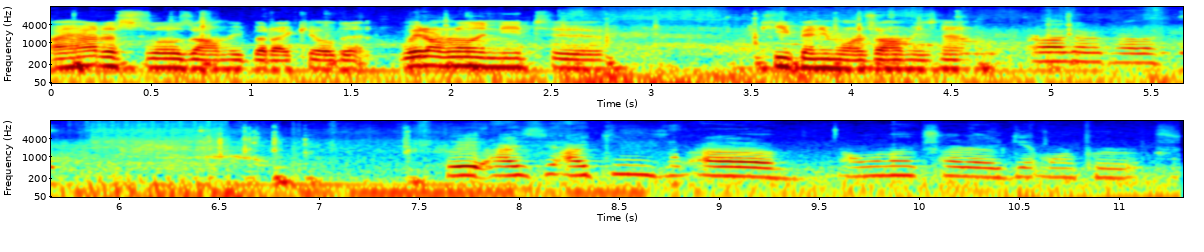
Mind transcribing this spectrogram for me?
I had a slow zombie, but I killed it. We don't really need to keep any more zombies now. Oh, I got a crawler. Wait, I I can um I want to try to get more perks.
